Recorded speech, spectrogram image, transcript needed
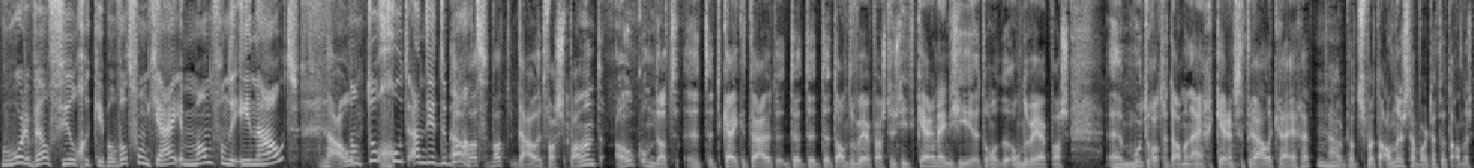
we hoorden wel veel gekibbel. Wat vond jij, een man van de inhoud, Nou, dan toch goed aan dit debat? Nou, wat, wat, nou, het was spannend. Ook omdat, het, het, kijk, het, het, het, het onderwerp was dus niet kernenergie. Het on- onderwerp was, eh, moet Rotterdam een eigen kerncentrale krijgen? Mhm. Nou, dat is wat anders, dan wordt het wat anders.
